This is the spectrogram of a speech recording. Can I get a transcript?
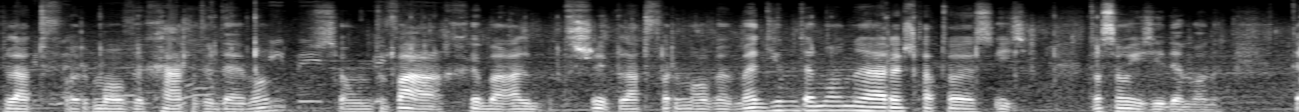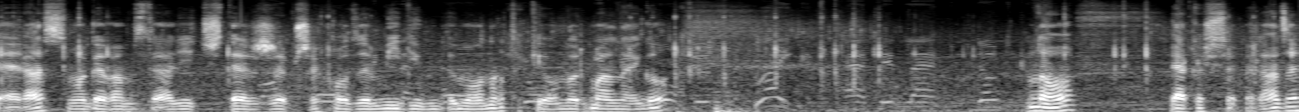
platformowy hard demon. Są dwa chyba albo trzy platformowe medium demony, a reszta to jest easy. To są easy demony. Teraz mogę wam zdradzić też, że przechodzę medium demona, takiego normalnego. No, jakoś sobie radzę.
